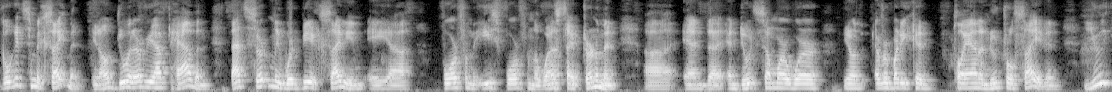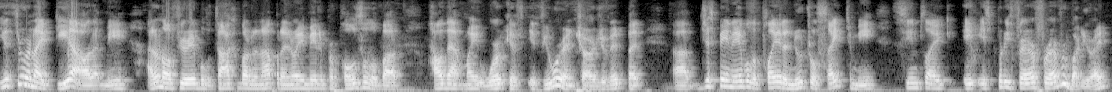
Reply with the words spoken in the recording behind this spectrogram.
go get some excitement, you know, do whatever you have to have. And that certainly would be exciting. A, uh, four from the east, four from the west type tournament, uh, and uh, and do it somewhere where you know everybody could play on a neutral site. And you you threw an idea out at me. I don't know if you're able to talk about it or not, but I know you made a proposal about how that might work if if you were in charge of it. But uh, just being able to play at a neutral site to me seems like it, it's pretty fair for everybody, right?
